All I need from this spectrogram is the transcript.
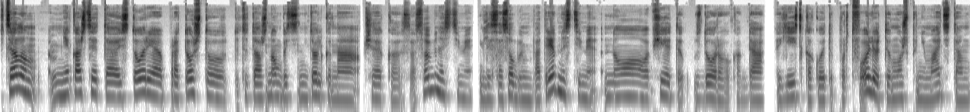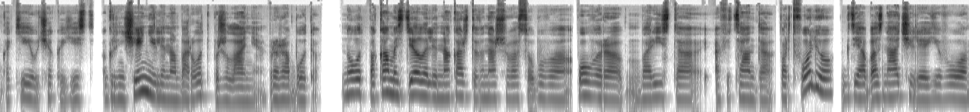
в целом, мне кажется, это история про то, что это должно быть не только на человека с особенностями или с особыми потребностями, но вообще это здорово, когда есть какое-то портфолио, ты можешь понимать, там, какие у человека есть ограничения или, наоборот, пожелания про работу. Но вот пока мы сделали на каждого нашего особого повара, бариста, официанта портфолио, где обозначили его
